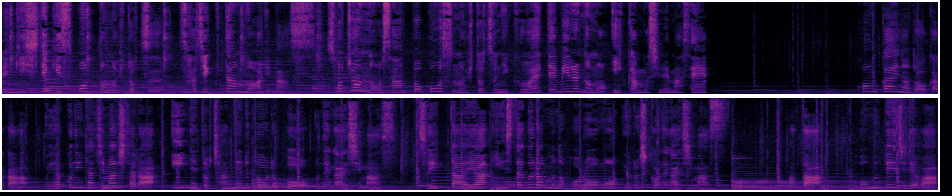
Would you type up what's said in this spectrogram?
歴史的スポットの一つサジクタンもあります。ソチョンのお散歩コースの一つに加えてみるのもいいかもしれません。今回の動画がお役に立ちましたらいいねとチャンネル登録をお願いします。Twitter や Instagram のフォローもよろしくお願いします。またホームページでは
